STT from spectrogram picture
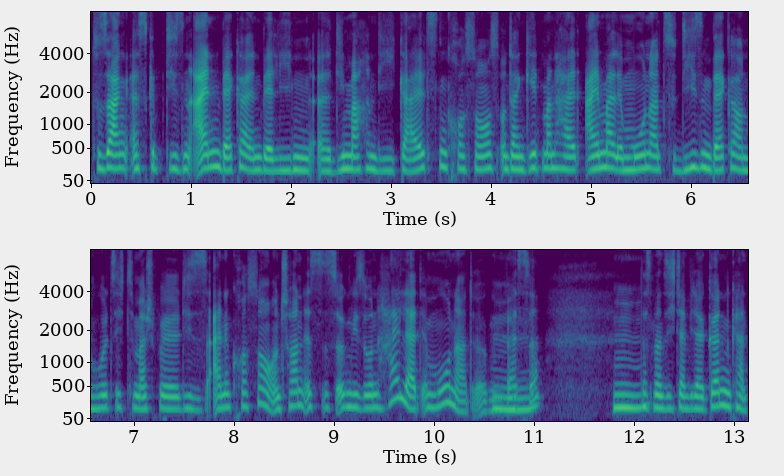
zu sagen, es gibt diesen einen Bäcker in Berlin, äh, die machen die geilsten Croissants und dann geht man halt einmal im Monat zu diesem Bäcker und holt sich zum Beispiel dieses eine Croissant und schon ist es irgendwie so ein Highlight im Monat irgendwie, mhm. weißt du? Mhm. dass man sich dann wieder gönnen kann.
